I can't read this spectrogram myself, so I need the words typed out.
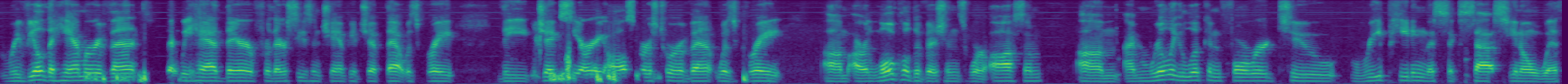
Reveal the Hammer event that we had there for their season championship, that was great. The Jeg CRA All Stars Tour event was great. Um, our local divisions were awesome. Um, I'm really looking forward to repeating the success, you know, with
